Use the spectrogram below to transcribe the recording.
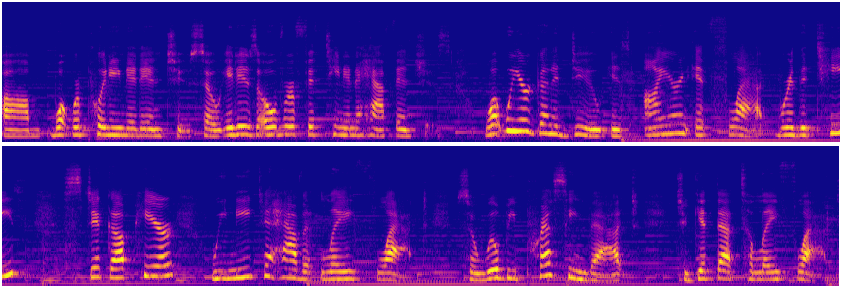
um, what we're putting it into. So it is over 15 and a half inches. What we are going to do is iron it flat. Where the teeth stick up here, we need to have it lay flat. So we'll be pressing that to get that to lay flat.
